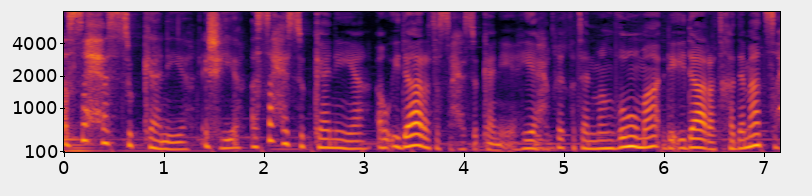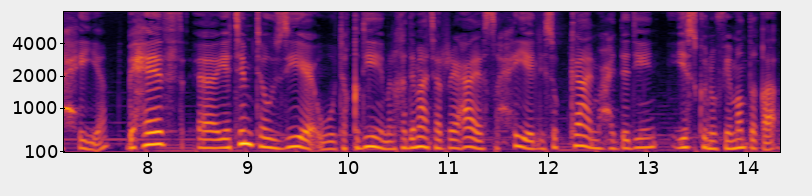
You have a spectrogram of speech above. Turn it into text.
الصحة السكانية إيش هي؟ الصحة السكانية أو إدارة الصحة السكانية هي حقيقة منظومة لإدارة خدمات صحية بحيث آه، يتم توزيع وتقديم الخدمات الرعاية الصحية لسكان محددين يسكنوا في منطقة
